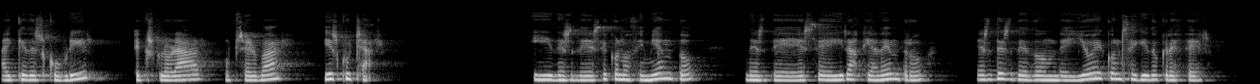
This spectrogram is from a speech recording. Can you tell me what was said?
Hay que descubrir, explorar, observar y escuchar. Y desde ese conocimiento desde ese ir hacia adentro, es desde donde yo he conseguido crecer.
